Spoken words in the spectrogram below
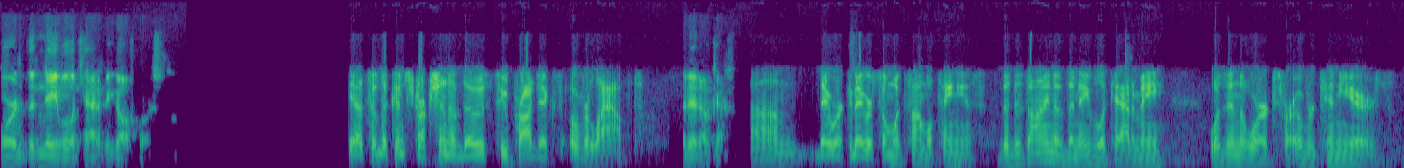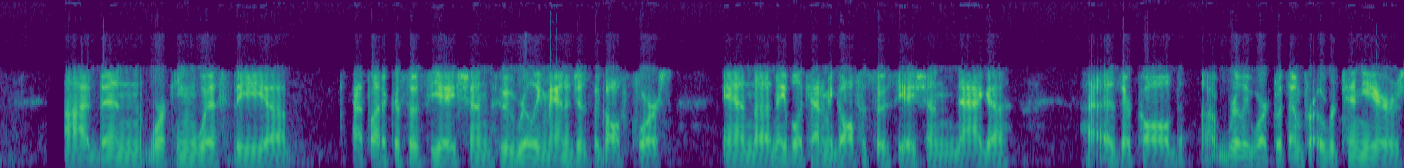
or the Naval Academy golf course? Yeah, so the construction of those two projects overlapped. I did okay. Um, they were they were somewhat simultaneous. The design of the Naval Academy was in the works for over ten years. I've been working with the uh, Athletic Association, who really manages the golf course, and the Naval Academy Golf Association, NAGA, as they're called, uh, really worked with them for over 10 years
